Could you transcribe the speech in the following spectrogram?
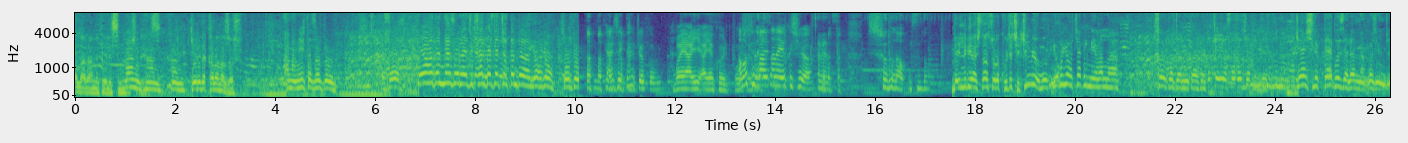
Allah rahmet eylesin. Amin amin amin. Geride kalana zor. Aman hiç de zor değil. Zor. Ya adam ne zor olacak? Serbeste çıktım da. Yok yok değil. Gerçekten çok komik. Bayağı iyi ayak uydurdu. Ama türban sana yakışıyor. Şurada ne yapmışsın? Belli bir yaştan sonra koca çekilmiyor mu? Yok yok çekilmiyor vallahi. Sor kocanın kahri. Gençlikte güzel ama gözünce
